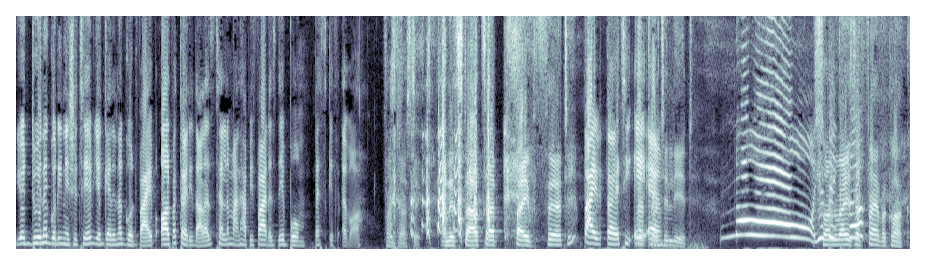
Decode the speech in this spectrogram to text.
You're doing a good initiative. You're getting a good vibe. All for thirty dollars. Tell the man Happy Father's Day. Boom, best gift ever. Fantastic. and it starts at 5.30? Five thirty a.m. 5.30 late. No, you Sunrise so? at 5 o'clock.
